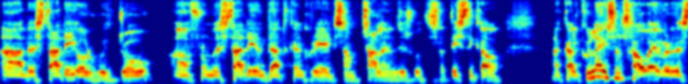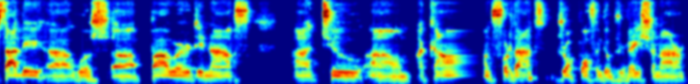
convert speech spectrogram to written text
uh, the study or withdraw uh, from the study, and that can create some challenges with statistical uh, calculations. However, the study uh, was uh, powered enough uh, to um, account for that drop off in the observation arm.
